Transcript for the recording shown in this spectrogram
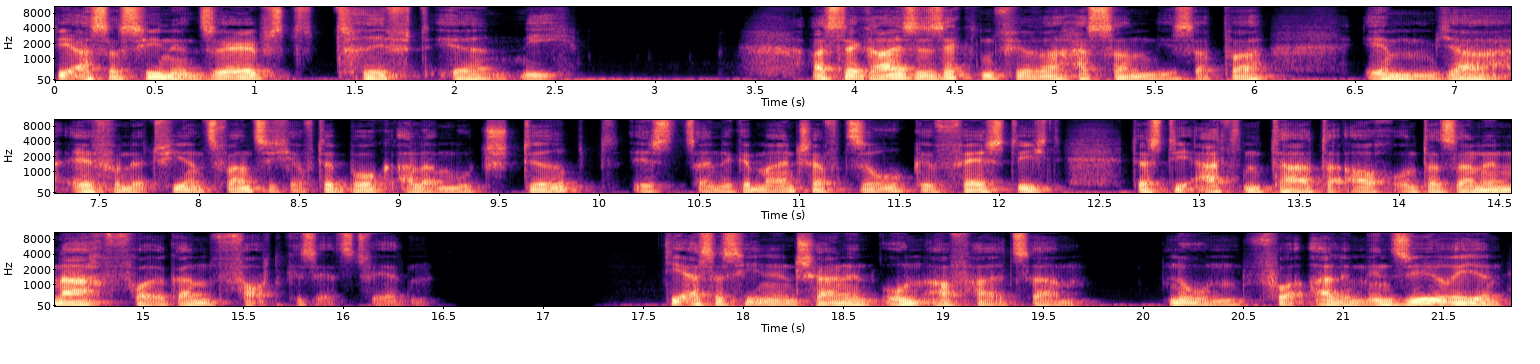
die Assassinen selbst trifft er nie. Als der greise Sektenführer Hassan Nisapa im Jahr 1124 auf der Burg Alamut stirbt, ist seine Gemeinschaft so gefestigt, dass die Attentate auch unter seinen Nachfolgern fortgesetzt werden. Die Assassinen scheinen unaufhaltsam. Nun vor allem in Syrien.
